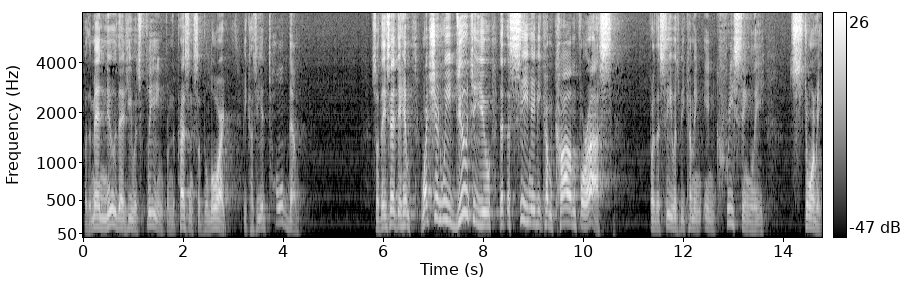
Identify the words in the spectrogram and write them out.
For the men knew that he was fleeing from the presence of the Lord because he had told them. So they said to him, What should we do to you that the sea may become calm for us? for the sea was becoming increasingly stormy.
